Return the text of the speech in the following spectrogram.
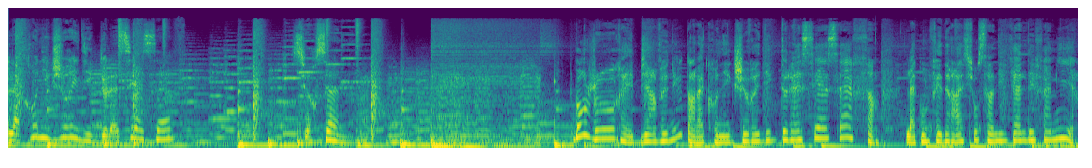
La chronique juridique de la CSF sur Sun. Bonjour et bienvenue dans la chronique juridique de la CSF, la Confédération syndicale des familles,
